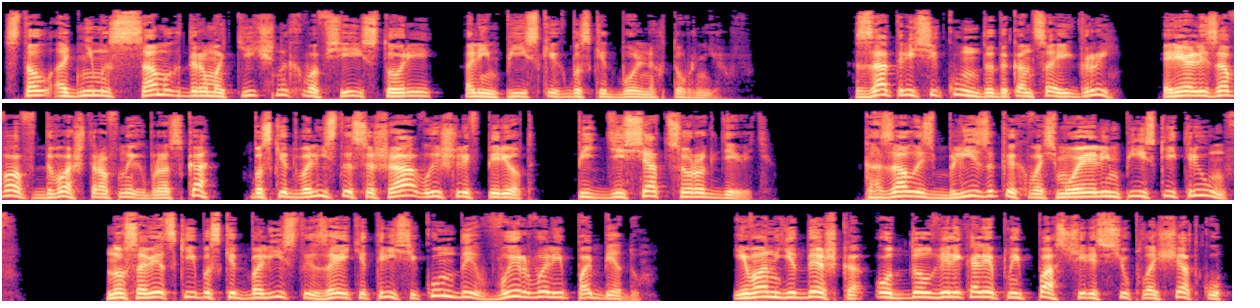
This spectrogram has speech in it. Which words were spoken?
стал одним из самых драматичных во всей истории олимпийских баскетбольных турниров. За три секунды до конца игры, реализовав два штрафных броска, баскетболисты США вышли вперед 50-49. Казалось, близок их восьмой олимпийский триумф. Но советские баскетболисты за эти три секунды вырвали победу. Иван Едешко отдал великолепный пас через всю площадку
